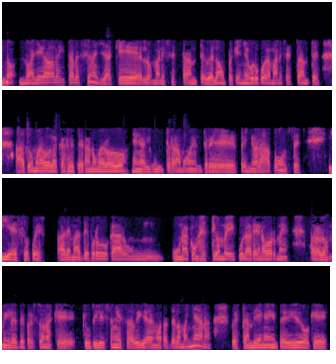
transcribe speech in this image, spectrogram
No, no ha llegado a las instalaciones ya que los manifestantes, ¿verdad? Un pequeño grupo de manifestantes ha tomado la carretera número 2 en algún tramo entre Peñuelas a Ponce y eso pues además de provocar un- una congestión vehicular enorme para los miles de personas que, utilizan esa vía en horas de la mañana, pues también ha impedido que,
